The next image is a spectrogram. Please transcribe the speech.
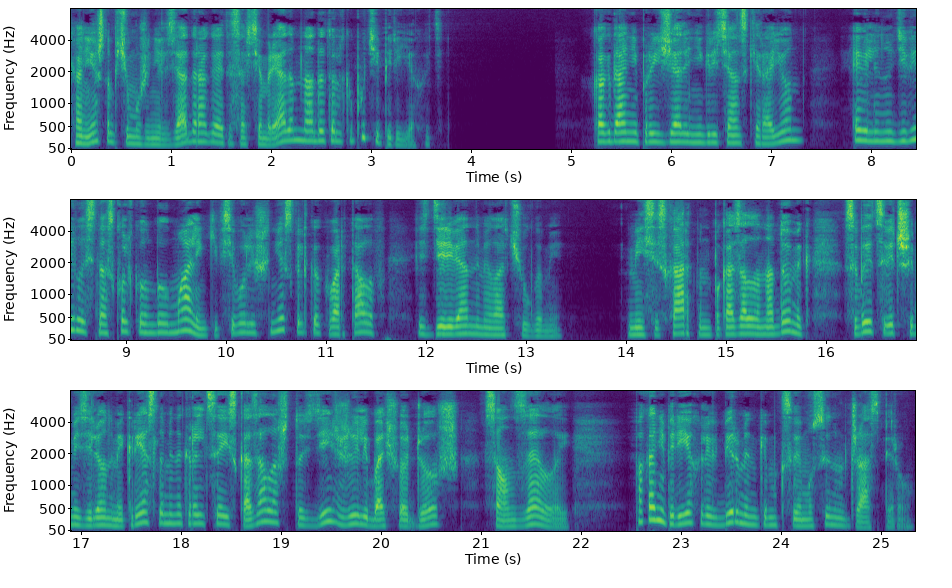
Конечно, почему же нельзя, дорогая, это совсем рядом, надо только пути переехать. Когда они проезжали негритянский район, Эвелин удивилась, насколько он был маленький, всего лишь несколько кварталов с деревянными лачугами. Миссис Хартман показала на домик с выцветшими зелеными креслами на крыльце и сказала, что здесь жили Большой Джордж с Анзеллой, пока не переехали в Бирмингем к своему сыну Джасперу.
